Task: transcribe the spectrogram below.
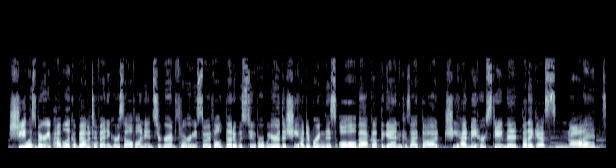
she was very public about defending herself on Instagram stories. So I felt that it was super weird that she had to bring this all back up again because I thought she had made her statement, but I guess not.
